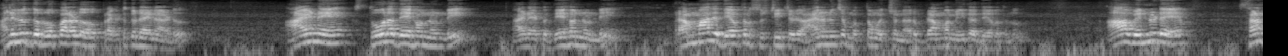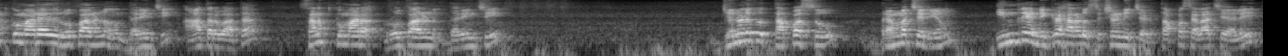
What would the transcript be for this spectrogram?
అనిరుద్ధ రూపాలలో ప్రకటితుడైనాడు. ఆయనే స్థూల దేహం నుండి ఆయన యొక్క దేహం నుండి బ్రహ్మాది దేవతను సృష్టించాడు. ఆయన నుంచే మొత్తం వచ్చున్నారు బ్రహ్మ మిగతా దేవతలు. ఆ వెన్నుడే సనత్ కుమారాది రూపాలను ధరించి ఆ తర్వాత సనత్ కుమార రూపాలను ధరించి జనులకు తపస్సు బ్రహ్మచర్యం ఇంద్రియ నిగ్రహాలలో శిక్షణనిచ్చాడు. తపస్సు ఎలా చేయాలి?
